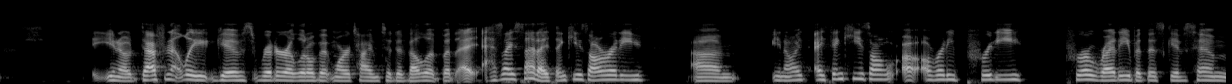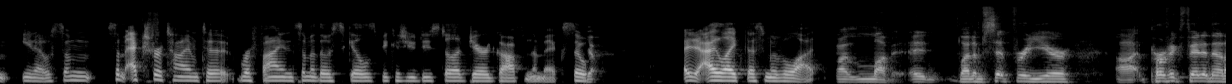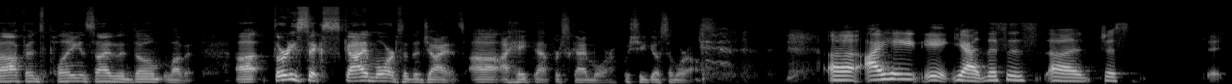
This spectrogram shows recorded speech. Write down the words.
you know, definitely gives Ridder a little bit more time to develop. But I, as I said, I think he's already, um, you know, I, I think he's all, uh, already pretty pro ready. But this gives him, you know, some some extra time to refine some of those skills because you do still have Jared Goff in the mix. So Yep. I, I like this move a lot. I love it. And let him sit for a year. Uh, perfect fit in that offense, playing inside of the dome. Love it. Uh, 36, Skyy Moore to the Giants. Uh, I hate that for Skyy Moore. Wish he'd go somewhere else. Uh, I hate it. Yeah, this is uh, just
